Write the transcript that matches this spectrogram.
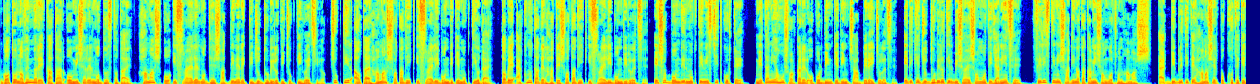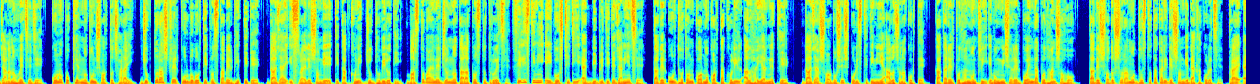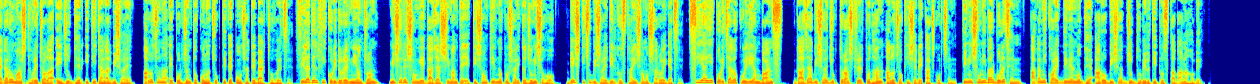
গত নভেম্বরে কাতার ও মিশরের মধ্যস্থতায় হামাস ও ইসরায়েলের মধ্যে সাত দিনের একটি যুদ্ধবিরতি চুক্তি হয়েছিল। চুক্তির আওতায় হামাস শতাধিক ইসরায়েলি বন্দীকে মুক্তিও দেয়, তবে এখনও তাদের হাতে শতাধিক ইসরায়েলি বন্দী রয়েছে। এসব বন্দির মুক্তি নিশ্চিত করতে নেতানিয়াহু সরকারের ওপর দিনকে দিন চাপ বেড়েই চলেছে। এদিকে যুদ্ধবিরতির বিষয়ে সম্মতি জানিয়েছে ফিলিস্তিনি স্বাধীনতাকামী সংগঠন হামাস। এক বিবৃতিতে হামাসের পক্ষ থেকে জানানো হয়েছে যে, কোনো পক্ষের নতুন শর্ত ছাড়াই যুক্তরাষ্ট্রের পূর্ববর্তী প্রস্তাবের ভিত্তিতে গাজায় ইসরায়েলের সঙ্গে একটি তাৎক্ষণিক যুদ্ধবিরতি বাস্তবায়নের জন্য তারা প্রস্তুত রয়েছে। ফিলিস্তিনি এই গোষ্ঠীটি এক বিবৃতিতে জানিয়েছে, তাদের ঊর্ধ্বতন কর্মকর্তা খলিল আল হাইয়ার নেতৃত্বে গাজার সর্বশেষ পরিস্থিতি নিয়ে আলোচনা করতে কাতারের প্রধানমন্ত্রী এবং মিশরের গোয়েন্দা প্রধান সহ তাদের সদস্যরা মধ্যস্থতাকারীদের সঙ্গে দেখা করেছে। প্রায় এগারো মাস ধরে চলা এই যুদ্ধের ইতি টানার বিষয়ে আলোচনা এ পর্যন্ত কোনো চুক্তিতে পৌঁছাতে ব্যর্থ হয়েছে। ফিলাডেলফি করিডোরের নিয়ন্ত্রণ, মিশরের সঙ্গে গাজার সীমান্তে একটি সংকীর্ণ প্রসারিত জমিসহ বেশ কিছু বিষয়ে দীর্ঘস্থায়ী সমস্যা রয়ে গেছে। সিআইএ পরিচালক উইলিয়াম বার্নস গাজা বিষয়ে যুক্তরাষ্ট্রের প্রধান আলোচক হিসেবে কাজ করছেন। তিনি শনিবার বলেছেন, আগামী কয়েকদিনের মধ্যে আরও বিশদ যুদ্ধবিরতি প্রস্তাব আনা হবে।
